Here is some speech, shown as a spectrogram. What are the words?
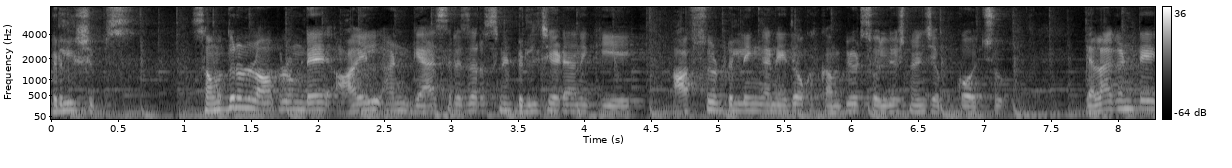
డ్రిల్ షిప్స్ సముద్రం లోపల ఉండే ఆయిల్ అండ్ గ్యాస్ రిజర్వ్స్ని డ్రిల్ చేయడానికి ఆఫ్షోర్ డ్రిల్లింగ్ అనేది ఒక కంప్లీట్ సొల్యూషన్ అని చెప్పుకోవచ్చు. ఎలాగంటే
